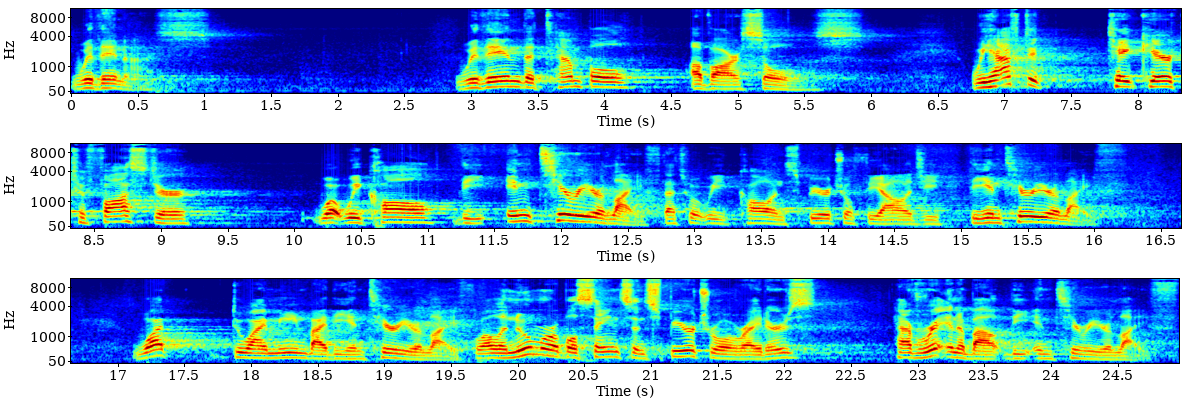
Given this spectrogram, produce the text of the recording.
within us, within the temple of our souls. We have to take care to foster what we call the interior life. That's what we call in spiritual theology the interior life. What do I mean by the interior life? Well, innumerable saints and spiritual writers have written about the interior life.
